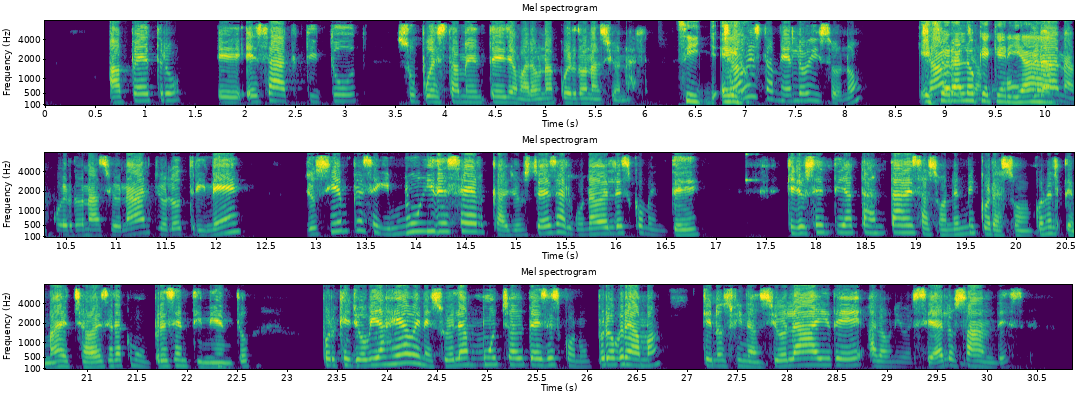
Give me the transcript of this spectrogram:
a Petro eh, esa actitud supuestamente de llamar a un acuerdo nacional. Sí, eh, Chávez también lo hizo, ¿no? Eso era lo que quería. Un gran acuerdo nacional, yo lo triné, yo siempre seguí muy de cerca. Yo a ustedes alguna vez les comenté que yo sentía tanta desazón en mi corazón con el tema de Chávez, era como un presentimiento, porque yo viajé a Venezuela muchas veces con un programa que nos financió la AID a la Universidad de los Andes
